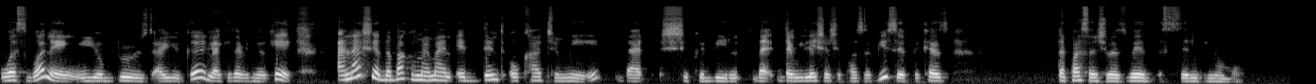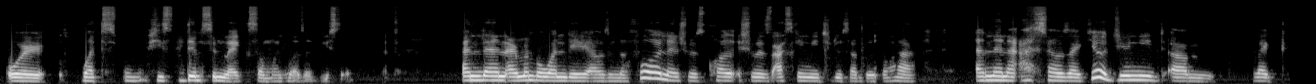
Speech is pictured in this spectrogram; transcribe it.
what's going? on? You're bruised. Are you good? Like is everything okay?" And actually, at the back of my mind, it didn't occur to me that she could be that the relationship was abusive because the person she was with seemed normal, or what he didn't seem like someone who was abusive. And then I remember one day I was on the phone and she was call she was asking me to do something for her. And then I asked her, I was like, yo, do you need um like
